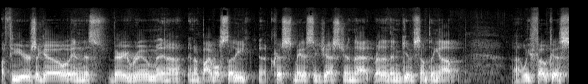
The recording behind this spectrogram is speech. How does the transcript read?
a few years ago, in this very room, in a, in a Bible study, uh, Chris made a suggestion that rather than give something up, uh, we focus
